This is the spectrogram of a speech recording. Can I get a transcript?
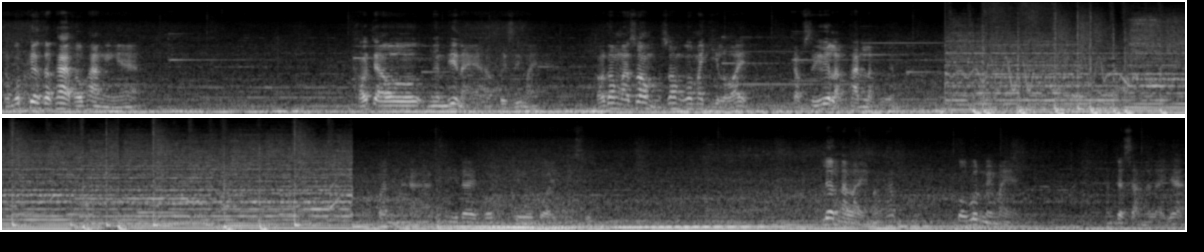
สมมติเครื่องซักผ้าเขาพังอย่างเงี้ยเขาจะเอาเงินที่ไหนอะครับไปซื้อใหม่ เขาต้องมาซ่อมซ่อมก็ไม่กี่ร้อย กับซื้อหลักพันหลักหมื่น เรื่องอะไรมั้งครับ พวกรุ่นใหม่ๆ มันจะสั่งอะไรยาก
